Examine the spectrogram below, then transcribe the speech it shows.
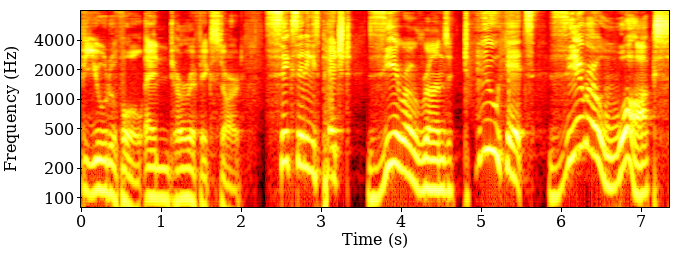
beautiful and terrific start. 6 innings pitched, 0 runs, 2 hits, 0 walks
